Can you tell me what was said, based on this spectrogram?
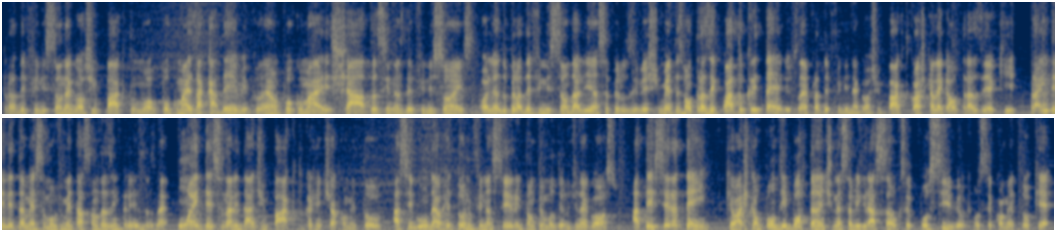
para definição negócio de impacto um pouco mais acadêmico, né, um pouco mais chato assim nas definições, olhando pela definição da Aliança pelos Investimentos, eles vão trazer quatro critérios, né, para definir negócio de impacto, que eu acho que é legal trazer aqui para entender também essa movimentação das empresas, né? Um é a intencionalidade de impacto, que a gente já comentou. A segunda é o retorno financeiro, então tem o modelo de negócio. A terceira tem que eu acho que é um ponto importante nessa migração que é possível que você comentou, que é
